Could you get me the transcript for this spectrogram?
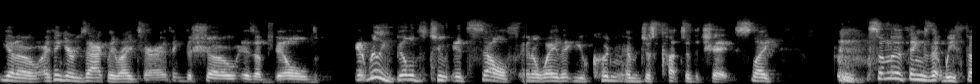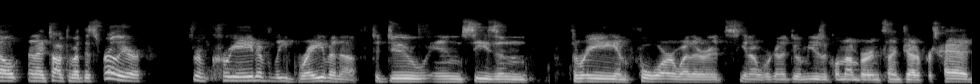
You know, I think you're exactly right, Terry. I think the show is a build it really builds to itself in a way that you couldn't have just cut to the chase. Like some of the things that we felt, and I talked about this earlier, sort of creatively brave enough to do in season three and four, whether it's, you know, we're going to do a musical number inside Jennifer's head.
